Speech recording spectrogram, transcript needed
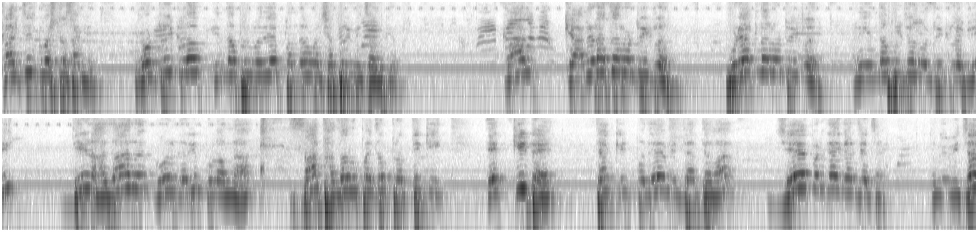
कालचीच गोष्ट सांगेन. रोटरी क्लब इंदापूरमध्ये पंधरा वर्षापूर्वी मी चालू केलं. काल कॅनडाचा रोटरी क्लब पुण्यातला रोटरी क्लब आणि इंदापूरच्या रोटरी क्लबनी दीड हजार गोरगरीब मुलांना सात हजार रुपयाचं प्रत्येकी एक किट आहे. त्या किटमध्ये विद्यार्थ्याला जे पण काही गरजेचं आहे तुम्ही विचार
